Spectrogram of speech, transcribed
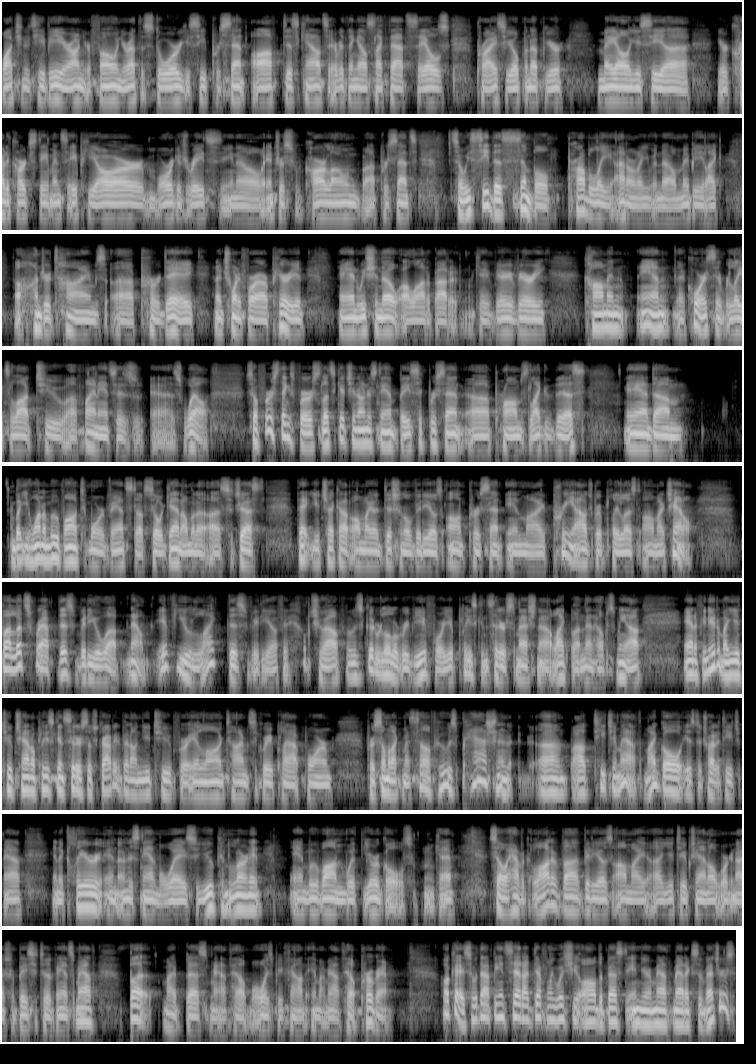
watching the TV or on your phone, you're at the store, you see percent off, discounts, everything else like that, sales price. You open up your mail, you see a uh, your credit card statements, APR, mortgage rates, you know, interest for car loan uh, percents. So we see this symbol probably, I don't even know, maybe like a hundred times uh, per day in a 24-hour period, and we should know a lot about it. Okay, very, very common, and of course, it relates a lot to uh, finances as well. So first things first, let's get you to understand basic percent uh, problems like this, and um, but you want to move on to more advanced stuff. So again, I'm going to uh, suggest that you check out all my additional videos on percent in my pre-algebra playlist on my channel. But let's wrap this video up. Now, if you liked this video, if it helped you out, if it was a good little review for you, please consider smashing that like button. That helps me out. And if you're new to my YouTube channel, please consider subscribing. I've been on YouTube for a long time. It's a great platform for someone like myself who is passionate uh, about teaching math. My goal is to try to teach math in a clear and understandable way so you can learn it and move on with your goals. Okay, so I have a lot of uh, videos on my uh, YouTube channel organized from basic to advanced math, but my best math help will always be found in my math help program. Okay, so with that being said, I definitely wish you all the best in your mathematics adventures.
